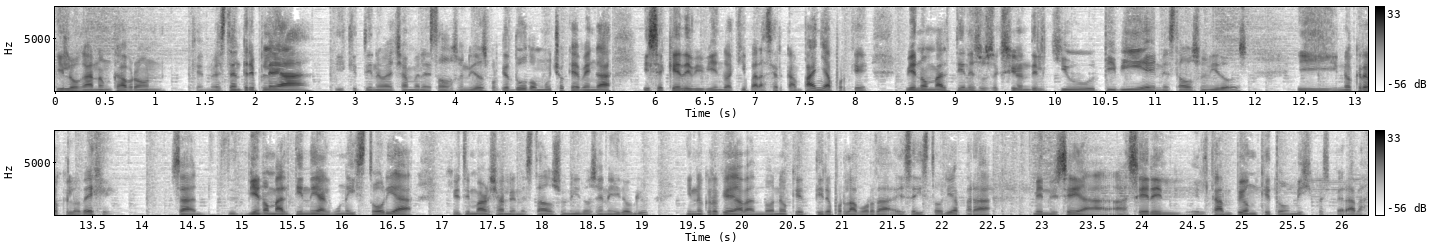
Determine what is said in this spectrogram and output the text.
y lo gana un cabrón que no está en AAA y que tiene una chamba en Estados Unidos, porque dudo mucho que venga y se quede viviendo aquí para hacer campaña, porque bien o mal tiene su sección del QTV en Estados Unidos y no creo que lo deje. O sea, bien o mal tiene alguna historia Cutie Marshall en Estados Unidos en AEW y no creo que abandone o que tire por la borda esa historia para venirse a, ser el, campeón que todo México esperaba.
